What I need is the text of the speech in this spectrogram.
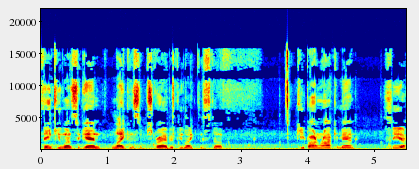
thank you once again. Like and subscribe if you like this stuff. Keep on rocking, man. See ya.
